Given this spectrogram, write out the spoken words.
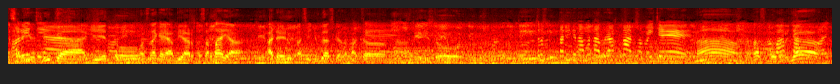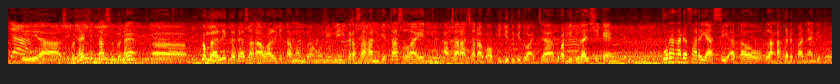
serius solid ya. juga gitu. Maksudnya kayak biar peserta ya ada edukasi juga segala macam nah, kayak gitu Kenapa tabrakan sama ICE? nah kita sebenarnya iya sebenarnya kita sebenarnya uh, kembali ke dasar awal kita membangun ini. Keresahan kita selain acara-acara kopi gitu-gitu aja bukan gitu aja sih kayak kurang ada variasi atau langkah ke depannya gitu.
